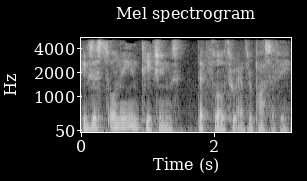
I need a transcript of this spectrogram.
exists only in teachings that flow through anthroposophy.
